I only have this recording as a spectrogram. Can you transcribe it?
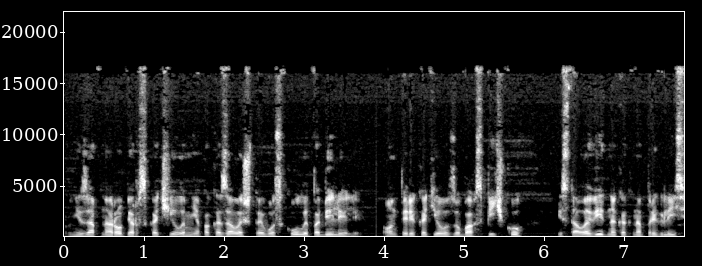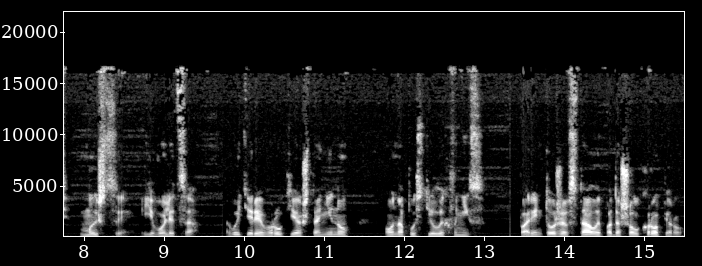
Внезапно Ропер вскочил, и мне показалось, что его скулы побелели. Он перекатил в зубах спичку, и стало видно, как напряглись мышцы его лица. Вытерев руки о штанину, он опустил их вниз. Парень тоже встал и подошел к Роперу,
